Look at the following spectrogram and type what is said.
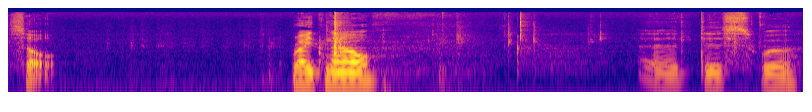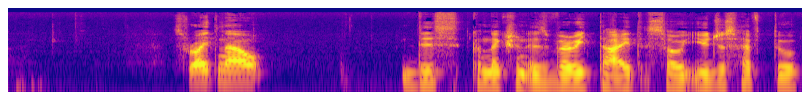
So right now uh, this will so right now this connection is very tight so you just have to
